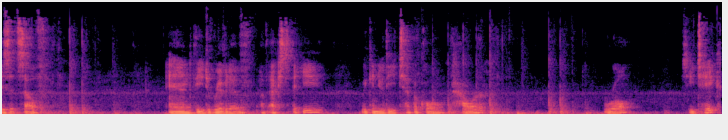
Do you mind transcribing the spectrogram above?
is itself, and the derivative of x to the e, we can do the typical power rule. So you take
